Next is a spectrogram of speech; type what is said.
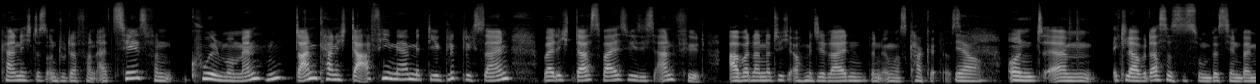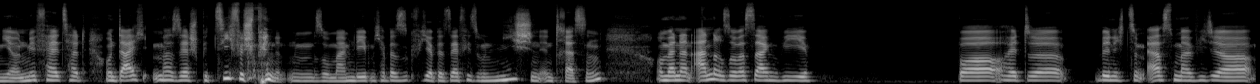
kann ich das und du davon erzählst, von coolen Momenten, dann kann ich da viel mehr mit dir glücklich sein, weil ich das weiß, wie sich anfühlt. Aber dann natürlich auch mit dir leiden, wenn irgendwas kacke ist. Ja. Und ähm, ich glaube, das ist es so ein bisschen bei mir. Und mir fällt es halt, und da ich immer sehr spezifisch bin in so meinem Leben, ich habe ja, so, hab ja sehr viel so Nischeninteressen. Und wenn dann andere sowas sagen wie, boah, heute bin ich zum ersten Mal wieder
